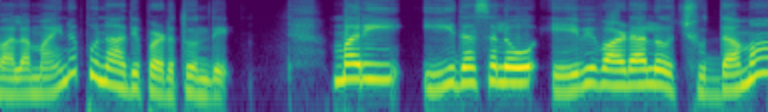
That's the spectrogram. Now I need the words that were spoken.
బలమైన పునాది పడుతుంది. మరి ఈ దశలో ఏవి వాడాలో చూద్దామా?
